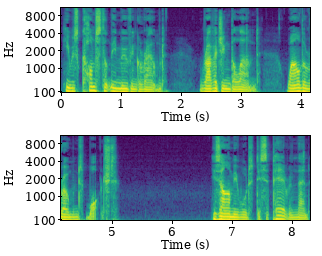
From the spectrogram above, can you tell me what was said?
He was constantly moving around, ravaging the land, while the Romans watched. His army would disappear and then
